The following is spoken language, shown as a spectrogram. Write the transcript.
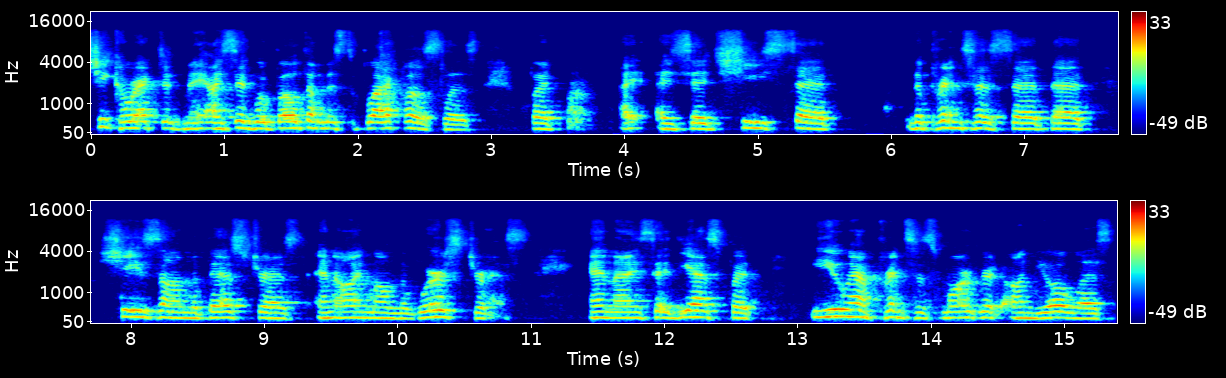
she corrected me. I said, We're both on Mr. Blackwell's list. But I, I said, She said, the princess said that she's on the best dressed and I'm on the worst dressed. And I said, Yes, but you have Princess Margaret on your list,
